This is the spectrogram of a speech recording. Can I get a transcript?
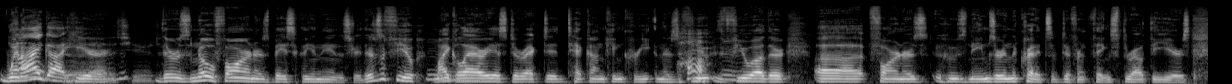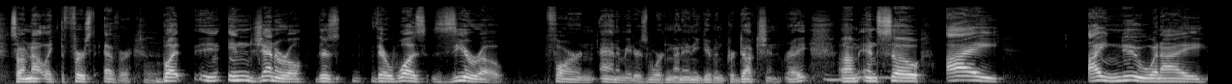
When I got here, attitude. there's no foreigners basically in the industry. There's a few. Michael Arias directed Tekkonkinkreet, and there's a few, a few other uh, foreigners whose names are in the credits of different things throughout the years. So I'm not like the first ever. But in, in general, there's there was zero foreign animators working on any given production, right? Um, and so I I knew when I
